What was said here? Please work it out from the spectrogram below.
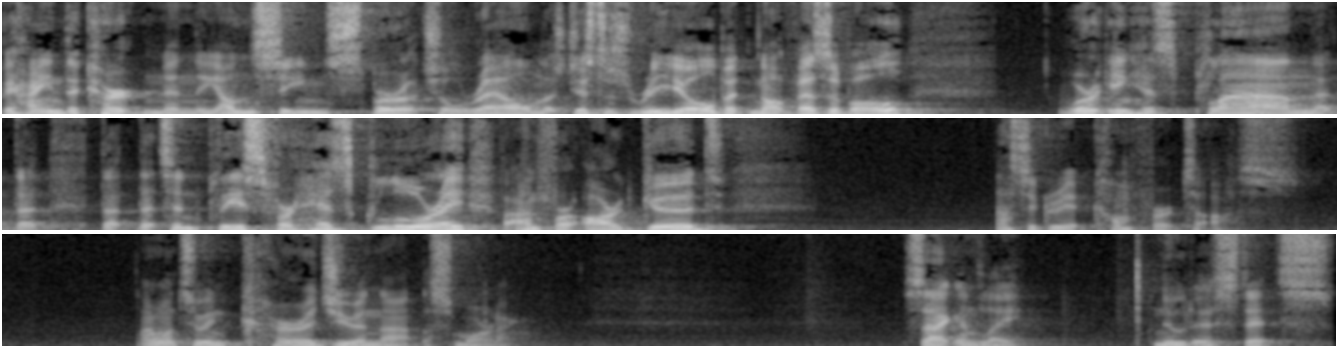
behind the curtain in the unseen spiritual realm that's just as real but not visible, working his plan that, that, that, that's in place for his glory and for our good. That's a great comfort to us. I want to encourage you in that this morning. Secondly, notice it's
